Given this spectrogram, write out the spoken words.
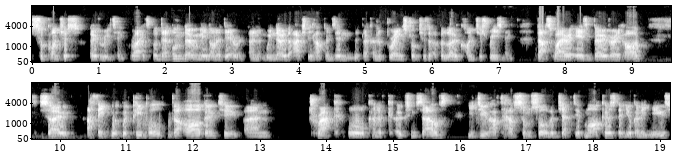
subconscious overeating, right? It's, they're unknowingly non-adherent, and we know that actually happens in the, the kind of brain structures that are below conscious reasoning. That's where it is very, very hard. So I think with, with people that are going to um, track or kind of coach themselves, you do have to have some sort of objective markers that you're going to use.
